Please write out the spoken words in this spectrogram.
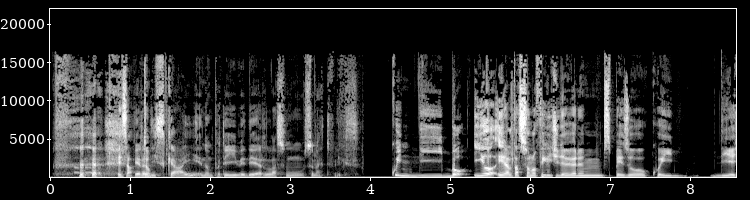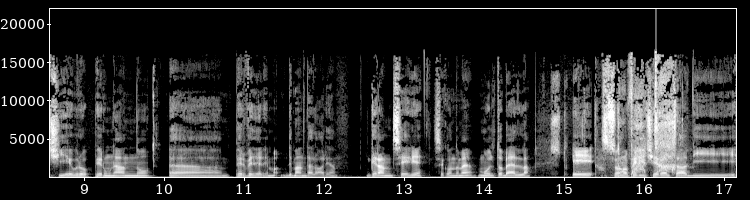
esatto. Era di Sky e non potevi vederla su, su Netflix. Quindi, boh, io in realtà sono felice di aver speso quei 10 euro per un anno uh, per vedere The Mandalorian gran serie, secondo me, molto bella. Stupenda, e sono stupenda. felice in realtà di,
